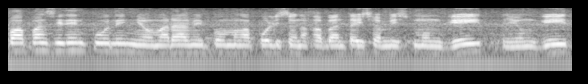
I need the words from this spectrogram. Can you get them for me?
papansinin po ninyo, marami po mga pulis na nakabantay sa mismong gate, yung gate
